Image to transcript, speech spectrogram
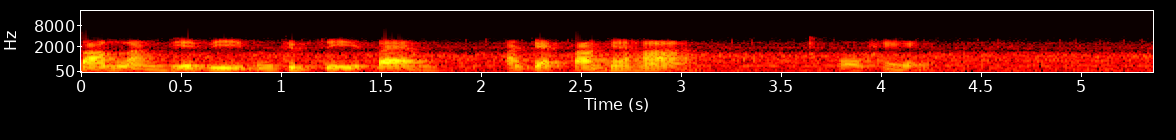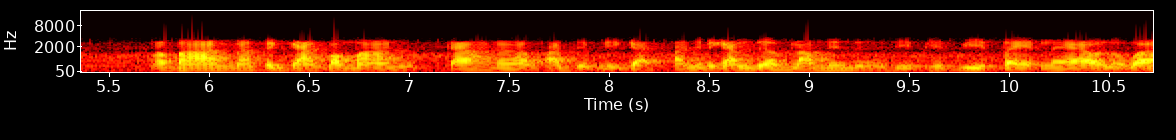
ตามหลังพีเอสวีถึง14แต้มอาแจกตามแค่5โอเค ประมาณนะเป็นการประมาณการนะครับอาจจะมีการอาจจะมีการเหลื่อมล้ำนิดนึงที่พชรวีเตะแล้ว หรือว่า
